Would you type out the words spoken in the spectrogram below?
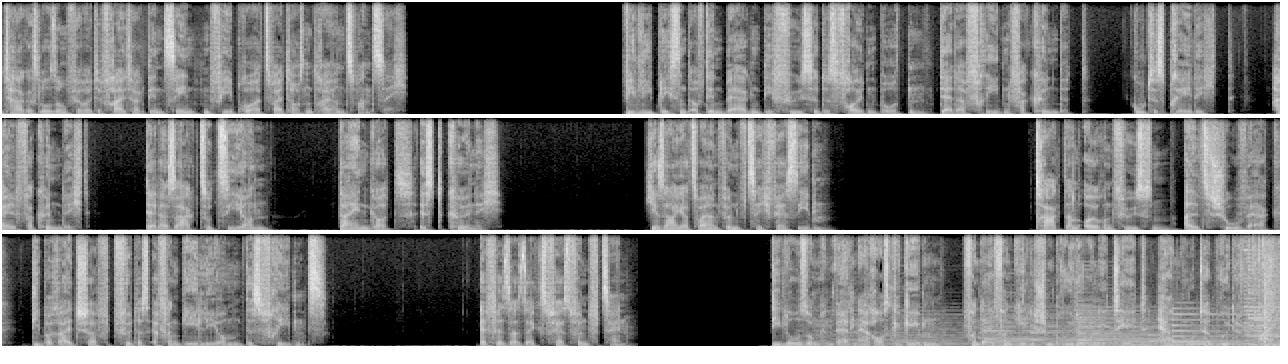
Tageslosung für heute Freitag, den 10. Februar 2023. Wie lieblich sind auf den Bergen die Füße des Freudenboten, der da Frieden verkündet, Gutes predigt, Heil verkündigt, der da sagt zu Zion, Dein Gott ist König. Jesaja 52, Vers 7. Tragt an euren Füßen als Schuhwerk die Bereitschaft für das Evangelium des Friedens. Epheser 6, Vers 15. Die Losungen werden herausgegeben von der Evangelischen Brüderunität Herrnhuter Brüdergemeine.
